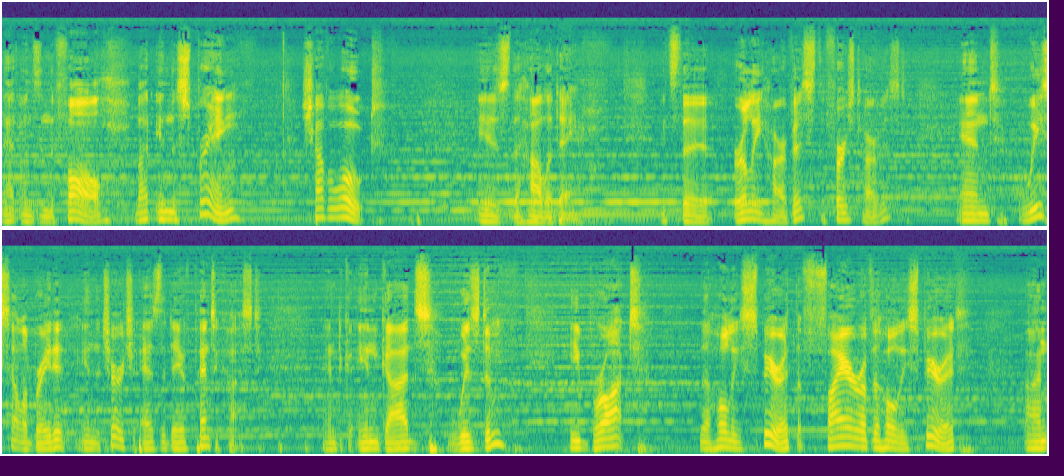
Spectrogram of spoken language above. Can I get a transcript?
That one's in the fall, but in the spring, Shavuot is the holiday. It's the early harvest, the first harvest, and we celebrate it in the church as the day of Pentecost. And in God's wisdom, He brought the Holy Spirit, the fire of the Holy Spirit, on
